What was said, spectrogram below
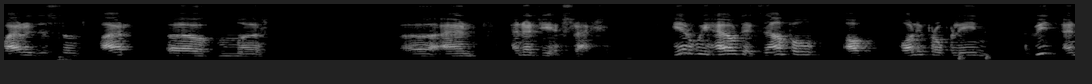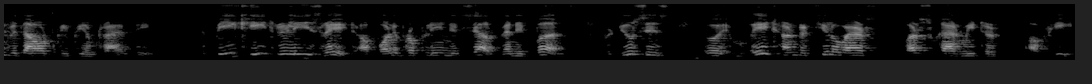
fire resistance, fire uh, uh, uh, and energy extraction. Here we have the example of polypropylene with and without ppm triazine. The peak heat release rate of polypropylene itself when it burns produces uh, 800 kilowatts per square meter of heat,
